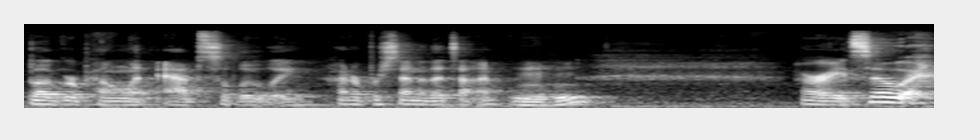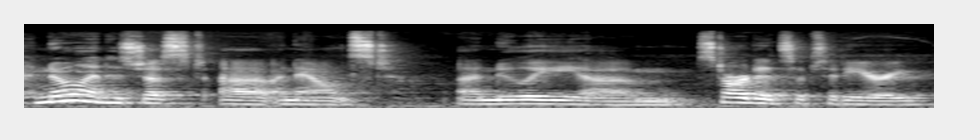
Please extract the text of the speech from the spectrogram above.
bug repellent, absolutely, 100% of the time. hmm All right, so Nolin has just uh, announced a newly um, started subsidiary,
